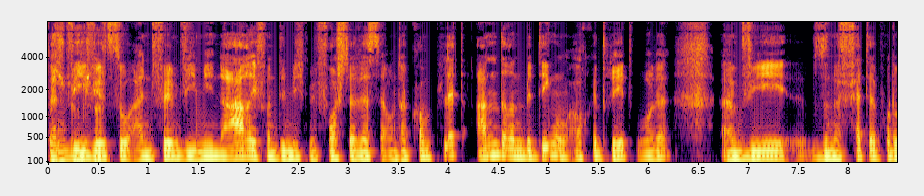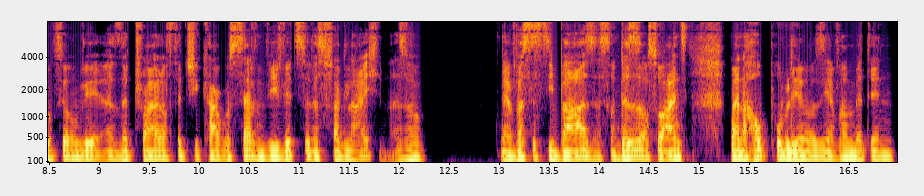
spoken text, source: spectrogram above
Denn wie willst du einen Film wie Minari, von dem ich mir vorstelle, dass er unter komplett anderen Bedingungen auch gedreht wurde, ähm, wie so eine fette Produktion wie uh, The Trial of the Chicago Seven, wie willst du das vergleichen? Also, ja, was ist die Basis? Und das ist auch so eins meiner Hauptprobleme, was ich einfach mit den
